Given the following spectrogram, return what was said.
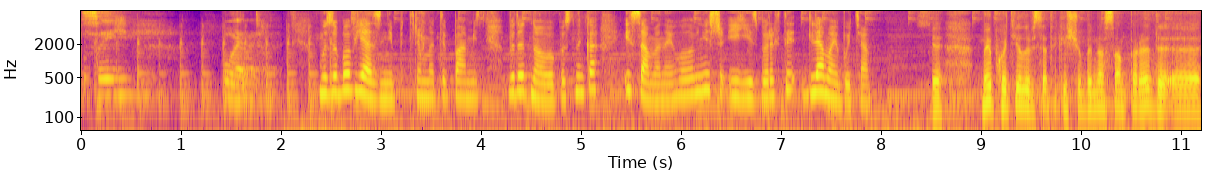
цей поет. Ми зобов'язані підтримати пам'ять видатного випускника і саме найголовніше її зберегти для майбуття. Ми б хотіли все-таки, щоб насамперед е,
